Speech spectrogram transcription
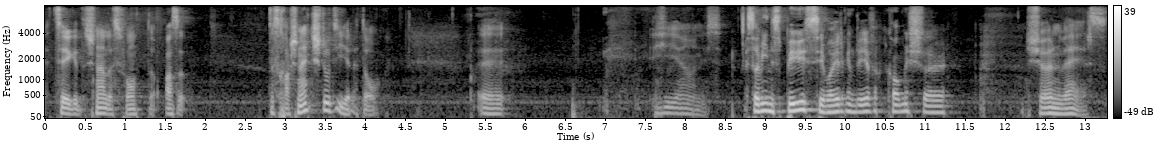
Ich zeige dir schnell ein Foto. Also, das kannst du nicht studieren, Dog. Äh, hier habe ich es. So wie ein Büssi, wo irgendwie einfach komisch... Äh, Schön wär's.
